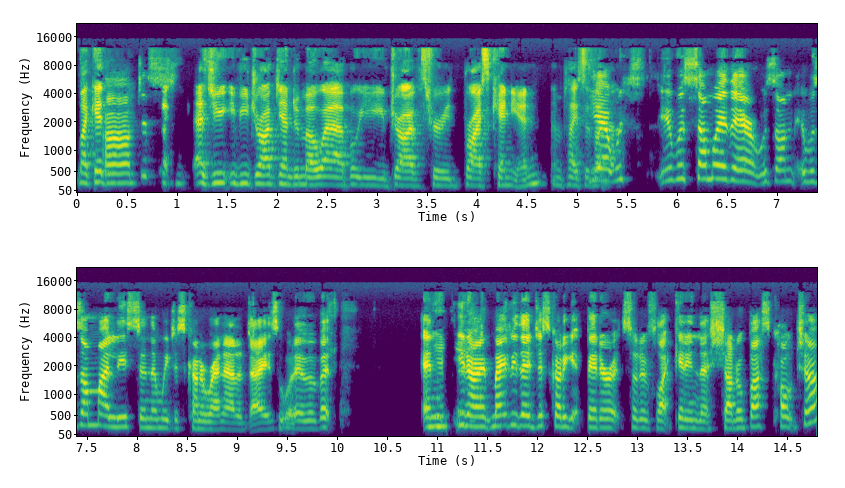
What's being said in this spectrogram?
Like it, um, just, as you if you drive down to Moab or you drive through Bryce Canyon and places. Yeah, like it was it was somewhere there. It was on it was on my list, and then we just kind of ran out of days or whatever. But and yeah. you know maybe they just got to get better at sort of like getting the shuttle bus culture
